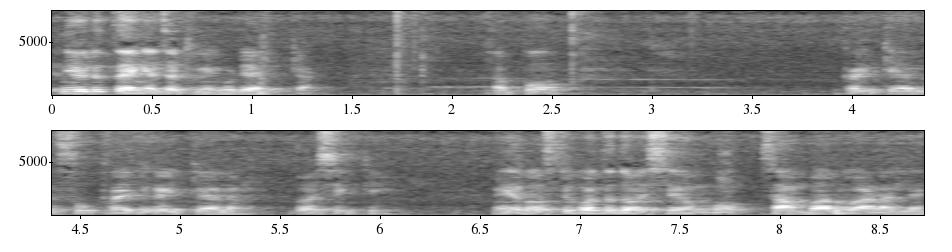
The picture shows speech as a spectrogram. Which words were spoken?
ഇനി ഒരു തേങ്ങ ചട്ടണി കൂടി അരയ്ക്കാം. അപ്പോൾ കഴിക്കാമല്ലോ സൂപ്പറായിട്ട് കഴിക്കാമല്ലോ ദോശയ്ക്ക് നെയ് റോസ്റ്റ് പോലത്തെ ദോശയാകുമ്പോൾ സാമ്പാർ വേണമല്ലേ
